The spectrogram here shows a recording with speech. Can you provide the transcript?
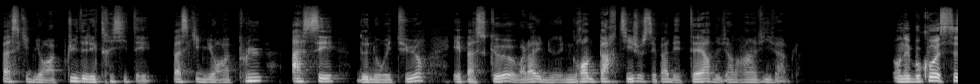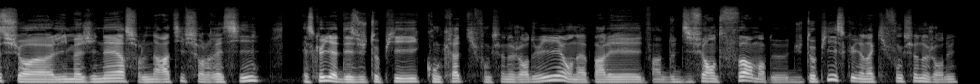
parce qu'il n'y aura plus d'électricité, parce qu'il n'y aura plus assez de nourriture et parce que voilà une, grande partie, je sais pas, des terres deviendra invivable. On est beaucoup resté sur euh, l'imaginaire, sur le narratif, sur le récit. Est-ce qu'il y a des utopies concrètes qui fonctionnent aujourd'hui? On a parlé enfin, de différentes formes d'utopie. Est-ce qu'il y en a qui fonctionnent aujourd'hui?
